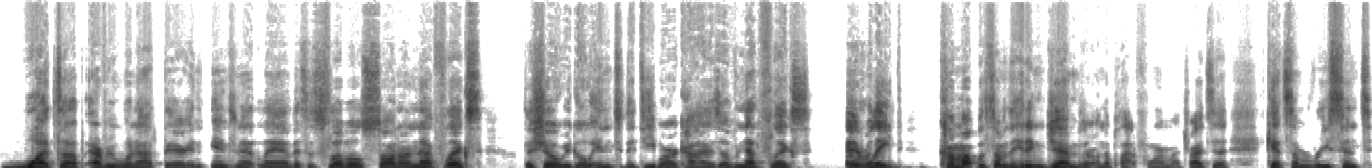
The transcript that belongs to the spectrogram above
What's up, everyone out there in internet land? This is Flobo Salt on Netflix, the show we go into the deep archives of Netflix and really come up with some of the hidden gems on the platform. I tried to get some recent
